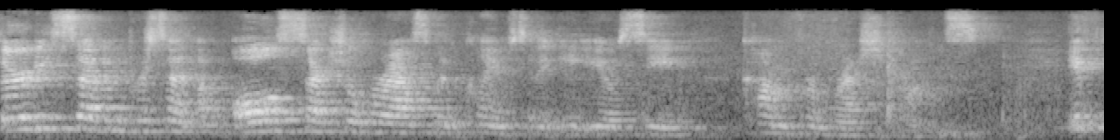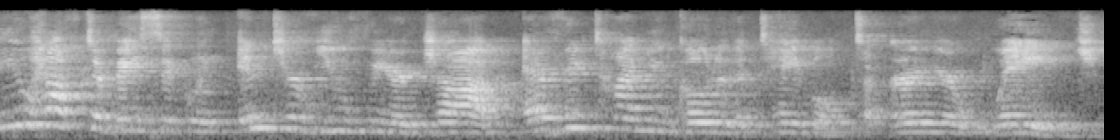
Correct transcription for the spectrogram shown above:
37% of all sexual harassment claims to the EEOC come from restaurants. If you have to basically interview for your job every time you go to the table to earn your wage,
